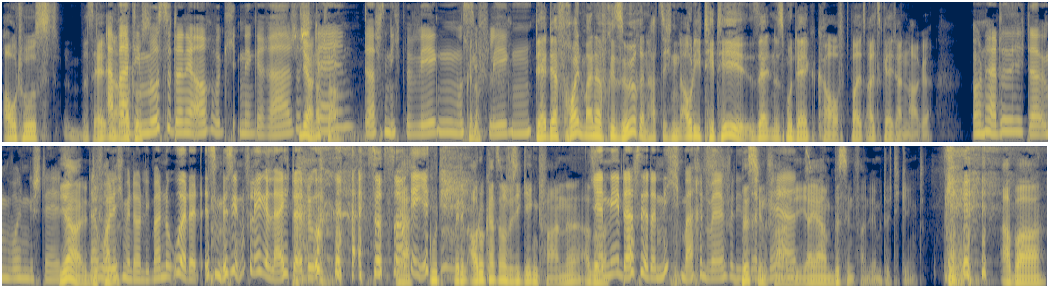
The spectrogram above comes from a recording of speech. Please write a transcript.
Autos, seltene Aber die Autos. musst du dann ja auch wirklich in eine Garage Ja, stellen. Darfst sie nicht bewegen, musst Genau. sie pflegen. Der, der Freund meiner Friseurin hat sich ein Audi TT seltenes Modell gekauft, weil es als Geldanlage. Und hatte sich da irgendwo hingestellt. Ja, die da hole ich mir doch lieber eine Uhr. Das ist ein bisschen pflegeleichter, du. also sorry. Ja, gut, mit dem Auto kannst du noch durch die Gegend fahren, ne? Also ja, nee, darfst du ja dann nicht machen, weil verlierst du bisschen fahren die. Ja, ja, ein bisschen fahren die damit durch die Gegend. Aber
